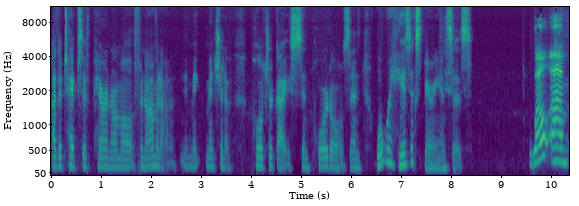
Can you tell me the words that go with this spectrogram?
other types of paranormal phenomena. You make mention of poltergeists and portals. And what were his experiences? Well, um,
